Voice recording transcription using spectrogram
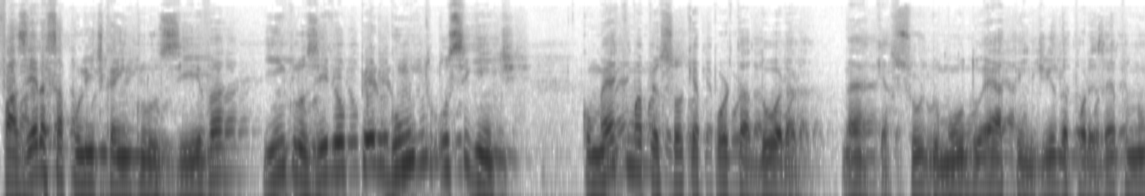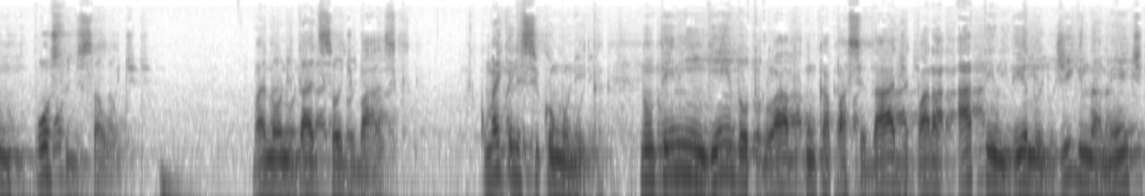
fazer essa política inclusiva, e inclusive eu pergunto o seguinte: como é que uma pessoa que é portadora, né, que é surdo-mudo, é atendida, por exemplo, num posto de saúde? Vai na unidade de saúde básica. Como é que ele se comunica? Não tem ninguém do outro lado com capacidade para atendê-lo dignamente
